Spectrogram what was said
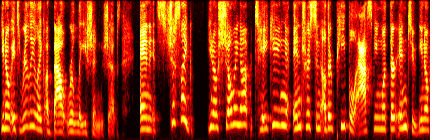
you know, it's really like about relationships. And it's just like, you know, showing up, taking interest in other people, asking what they're into. You know,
